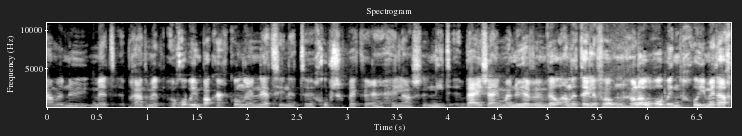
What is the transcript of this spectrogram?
gaan we nu met, praten met Robin Bakker. Kon er net in het eh, groepsgesprek er helaas niet bij zijn. Maar nu hebben we hem wel aan de telefoon. Hallo Robin, goedemiddag.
